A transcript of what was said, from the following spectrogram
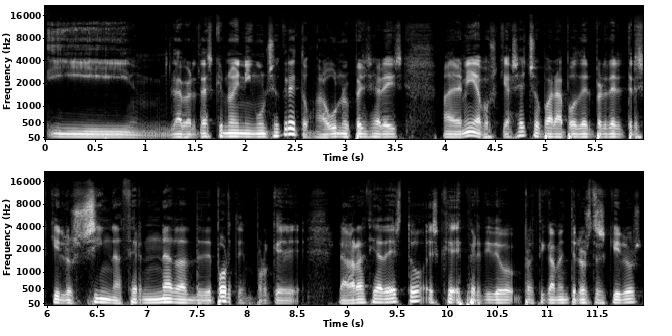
Y la verdad es que no hay ningún secreto. Algunos pensaréis, madre mía, pues ¿qué has hecho para poder perder 3 kilos sin hacer nada de deporte? Porque la gracia de esto es que he perdido prácticamente los 3 kilos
